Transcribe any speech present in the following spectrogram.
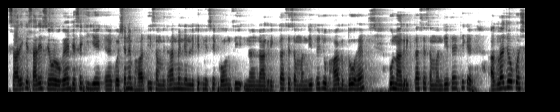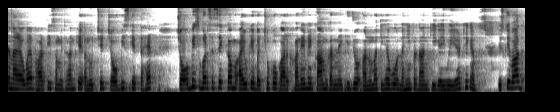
सारे के सारे श्योर हो गए हैं। जैसे कि ये क्वेश्चन है, भारतीय संविधान में निम्नलिखित में से कौन सी नागरिकता से संबंधित है? जो भाग दो है, वो नागरिकता से संबंधित है, ठीक है? अगला जो क्वेश्चन आया हुआ है, भारतीय संविधान के अनुच्छेद चौबीस के तहत 24 वर्ष से कम आयु के बच्चों को कारखाने में काम करने की जो अनुमति है, वो नहीं प्रदान की गई हुई है, ठीक है? इसके बाद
